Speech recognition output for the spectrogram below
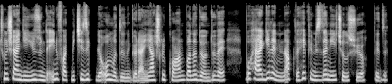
Chunsheng'in yüzünde en ufak bir çizik bile olmadığını gören yaşlı Kuan bana döndü ve bu hergelenin aklı hepimizden iyi çalışıyor dedi.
